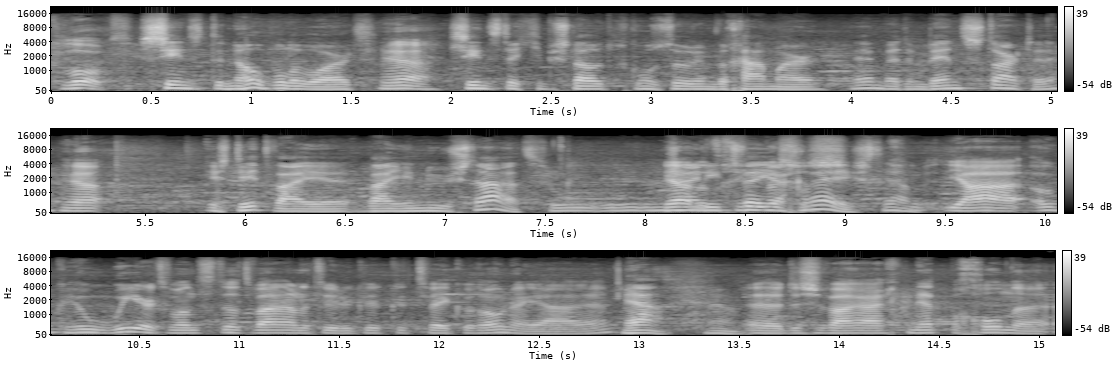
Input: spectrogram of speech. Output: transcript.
Klopt. Sinds de Nobel Award. Ja. Sinds dat je besloot op het consortium, we gaan maar hè, met een band starten. Ja is dit waar je, waar je nu staat? Hoe, hoe ja, zijn die twee jaar geweest? Ja. ja, ook heel weird, want dat waren natuurlijk de twee coronajaren. Ja, ja. Uh, dus we waren eigenlijk net begonnen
